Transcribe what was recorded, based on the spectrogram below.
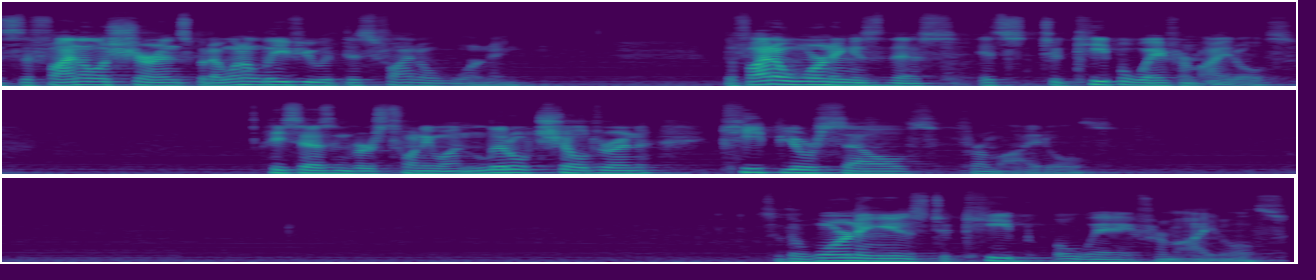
It's the final assurance, but I want to leave you with this final warning. The final warning is this it's to keep away from idols. He says in verse 21 Little children, keep yourselves from idols. So the warning is to keep away from idols.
